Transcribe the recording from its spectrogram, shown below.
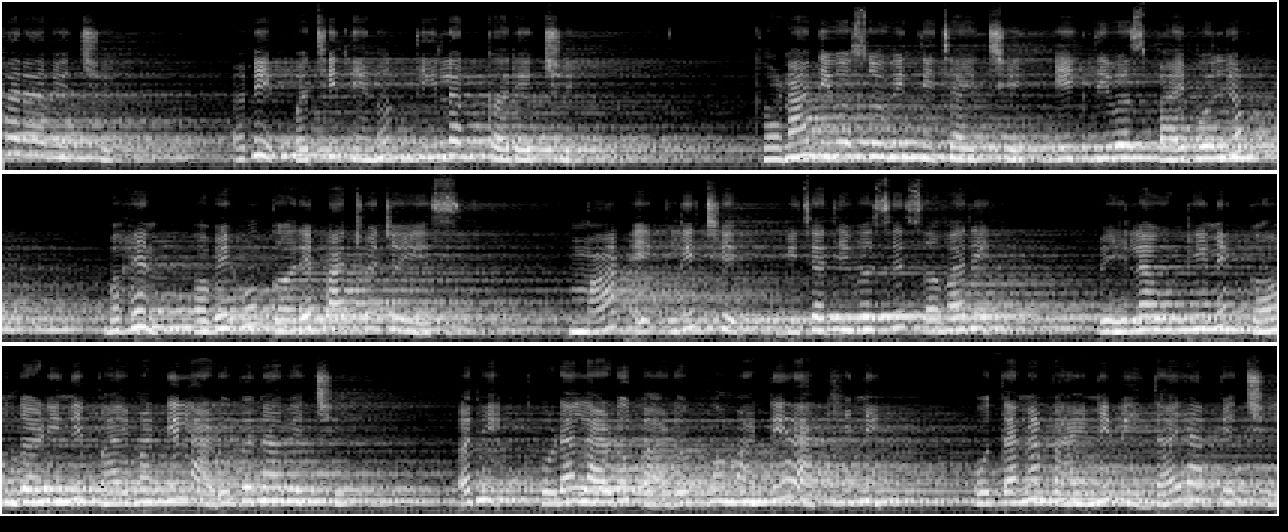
કરાવે છે અને પછી તેનું તિલક કરે છે. ઘણા દિવસો વીતી જાય છે. એક દિવસ ભાઈ બોલ્યો બહેન, હવે હું ઘરે પાછો જઈશ. માં એકલી છે, બીજા દિવસે સવારે વહેલા ઉઠીને ઘઉં દળીને ભાઈ માટે લાડુ બનાવે છે અને થોડા લાડુ બાળકો માટે રાખીને પોતાના ભાઈને વિદાય આપે છે.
